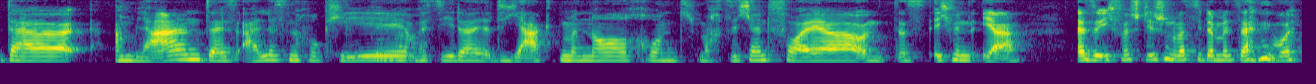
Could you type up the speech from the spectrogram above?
da am Land, da ist alles noch okay, genau. was jeder, da jagt man noch und macht sich ein Feuer und das, ich finde, ja, also ich verstehe schon, was Sie damit sagen wollen,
